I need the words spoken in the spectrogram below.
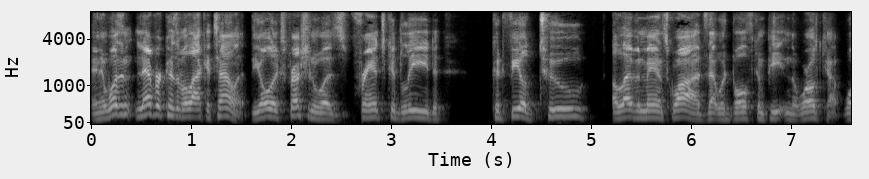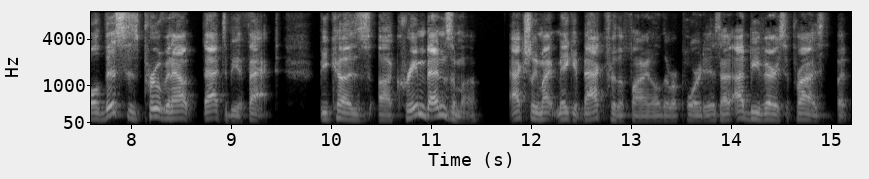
and it wasn't never because of a lack of talent. The old expression was France could lead, could field two 11 man squads that would both compete in the World Cup. Well, this has proven out that to be a fact because uh, Karim Benzema actually might make it back for the final. The report is. I, would be very surprised, but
